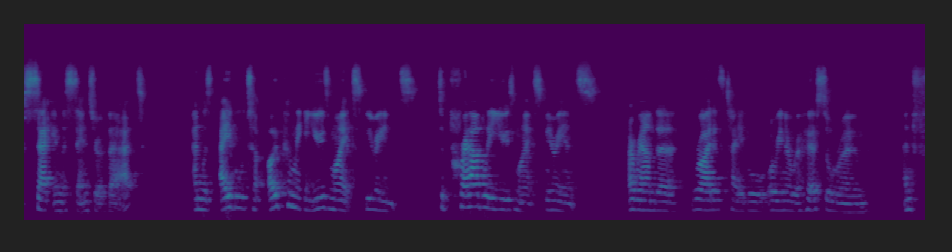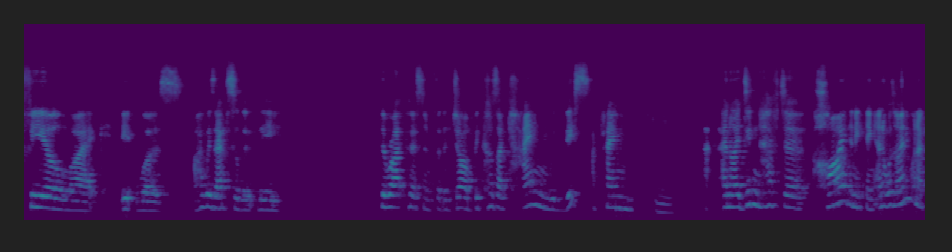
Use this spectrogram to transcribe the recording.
sat in the center of that and was able to openly use my experience, to proudly use my experience around a writer's table or in a rehearsal room and feel like it was, I was absolutely the right person for the job because I came with this. I came mm. and I didn't have to hide anything. And it was only when I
